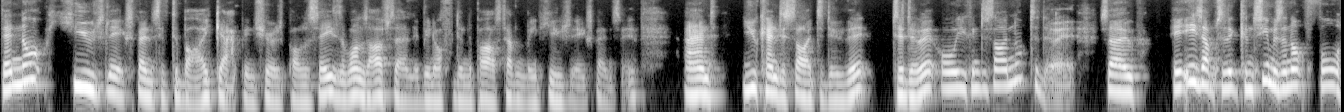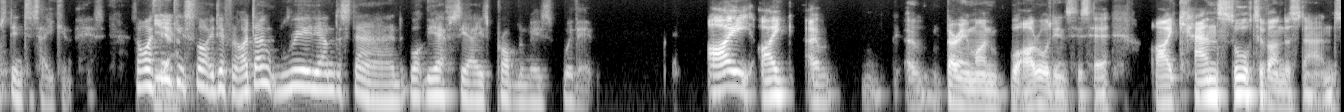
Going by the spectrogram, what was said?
They're not hugely expensive to buy gap insurance policies. The ones i've certainly been offered in the past haven't been hugely expensive. And you can decide to do that to do it or you can decide not to do it. So it is up to the consumers are not forced into taking this. So I think yeah. it's slightly different. I don't really understand what the FCA's problem is with it. I, I, uh, uh, bearing in mind what our audience is here, I can sort of understand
